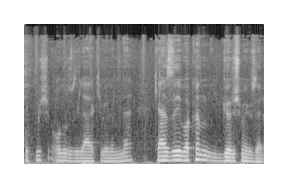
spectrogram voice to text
çekmiş oluruz ileriki bölümde. Kendinize iyi bakın. Görüşmek üzere.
